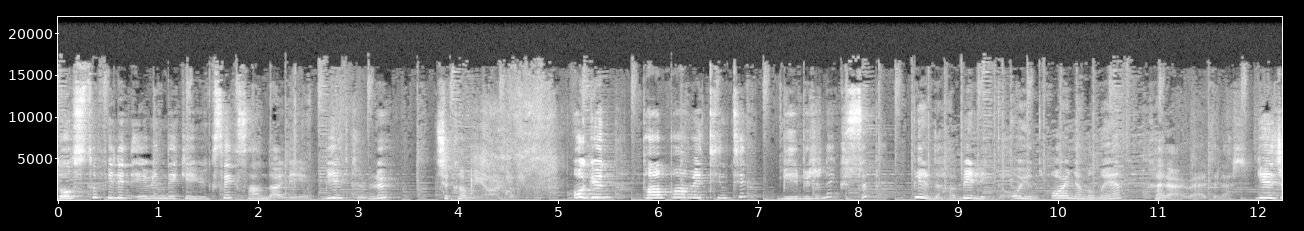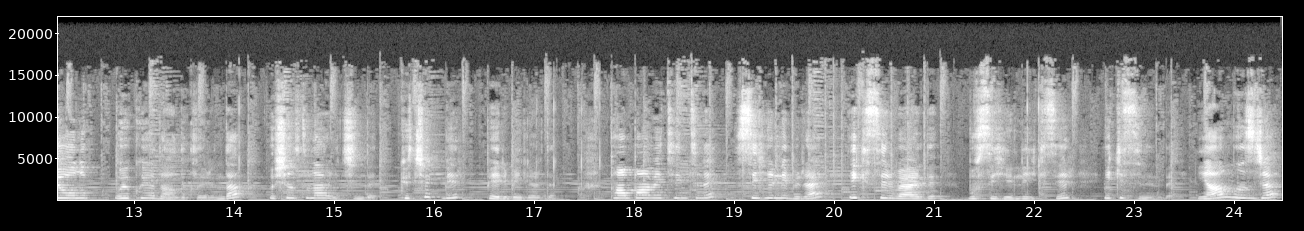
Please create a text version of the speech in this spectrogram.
dostu filin evindeki yüksek sandalyeye bir türlü çıkamıyordu. O gün Pampam ve Tintin birbirine küsüp bir daha birlikte oyun oynamamaya karar verdiler. Gece olup uykuya daldıklarında ışıltılar içinde küçük bir peri belirdi. Pampam ve Tintin'e sihirli birer iksir verdi. Bu sihirli iksir ikisinin de yalnızca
